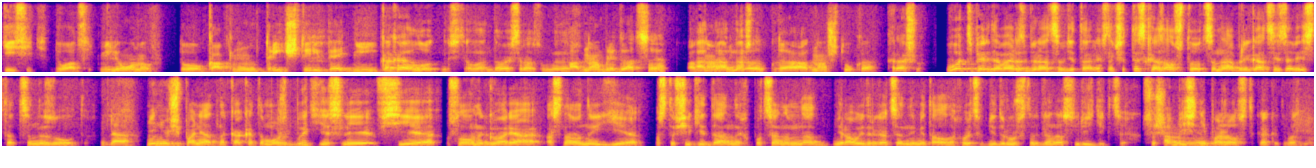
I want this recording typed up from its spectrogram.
10-20 миллионов, то как? Ну, 3, 4, 5 дней. Какая лотность, Алан? Давай сразу мы Одна облигация. Одна, одна, одна штука. Да, одна штука. Хорошо. Вот теперь давай разбираться в деталях. Значит, ты сказал, что цена облигаций зависит от цены золота. Да. Мне не очень понятно, как это может быть, если все, условно говоря, основные поставщики данных по ценам на мировые драгоценные металлы находятся в недружественных для нас юрисдикциях. Совершенно Объясни, верно. пожалуйста, как это возможно.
